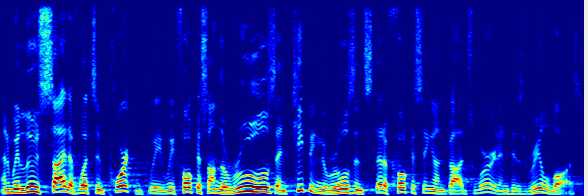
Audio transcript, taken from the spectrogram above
And we lose sight of what's important. We, we focus on the rules and keeping the rules instead of focusing on God's word and His real laws.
